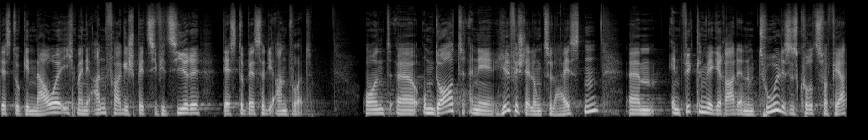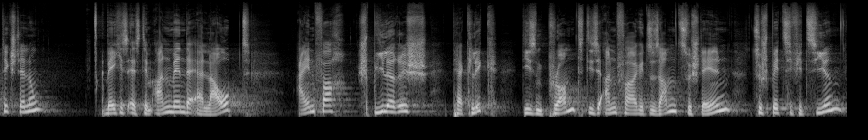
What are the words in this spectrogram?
desto genauer ich meine Anfrage spezifiziere, desto besser die Antwort. Und äh, um dort eine Hilfestellung zu leisten, ähm, entwickeln wir gerade ein Tool, das ist kurz vor Fertigstellung, welches es dem Anwender erlaubt, einfach spielerisch per Klick diesen Prompt, diese Anfrage zusammenzustellen, zu spezifizieren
